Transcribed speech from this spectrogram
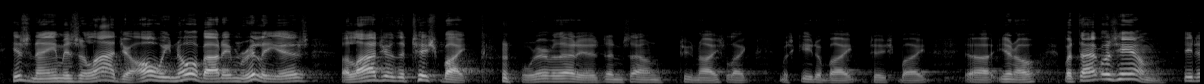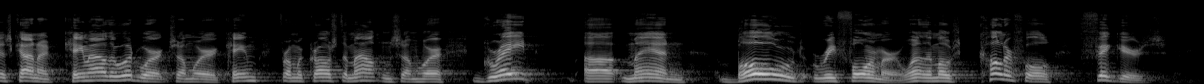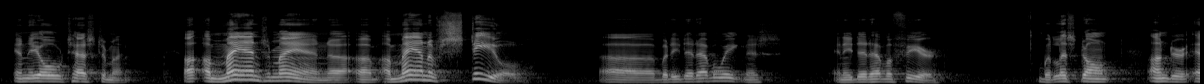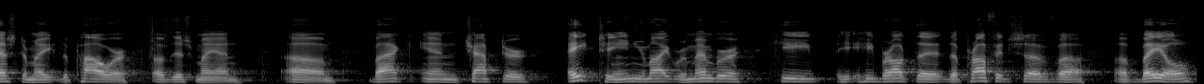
His name is Elijah. All we know about him really is Elijah the Tishbite, whatever that is. Doesn't sound too nice like mosquito bite, Tishbite, uh, you know. But that was him. He just kind of came out of the woodwork somewhere, came from across the mountain somewhere. Great uh, man, bold reformer, one of the most colorful figures in the Old Testament. A, man's man, a, a, man of steel. Uh, but he did have a weakness, and he did have a fear. But let's don't underestimate the power of this man. Um, back in chapter 18, you might remember he, he, brought the, the prophets of, uh, of Baal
